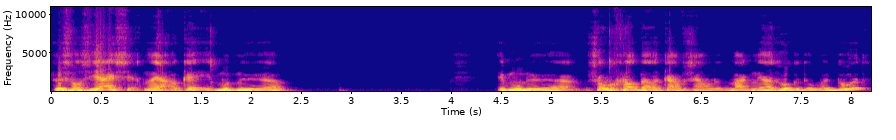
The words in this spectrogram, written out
Dus als jij zegt, nou ja, oké, ik moet nu, uh, ik moet nu uh, zoveel geld bij elkaar verzamelen, het maakt niet uit hoe ik het doe, maar doe het,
